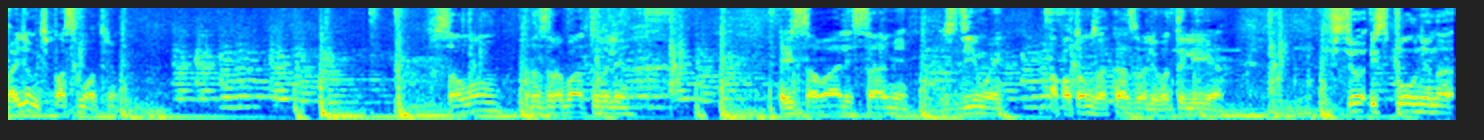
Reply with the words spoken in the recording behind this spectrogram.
Пойдемте посмотрим. Салон разрабатывали рисовали сами с Димой, а потом заказывали в ателье. Все исполнено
